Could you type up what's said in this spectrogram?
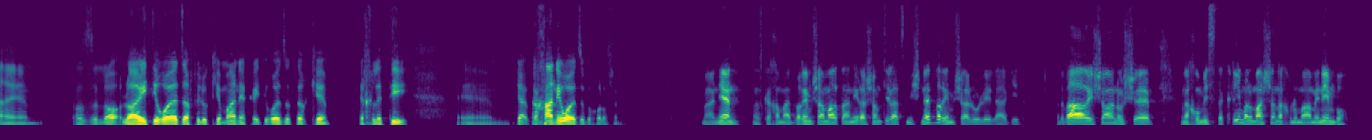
אמ, אז לא, לא הייתי רואה את זה אפילו כמניאק, הייתי רואה את זה יותר כהחלטי. אמ, כן, ככה אני רואה את זה בכל אופן. מעניין, אז ככה מהדברים שאמרת אני רשמתי לעצמי שני דברים שעלו לי להגיד הדבר הראשון הוא שאנחנו מסתכלים על מה שאנחנו מאמינים בו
